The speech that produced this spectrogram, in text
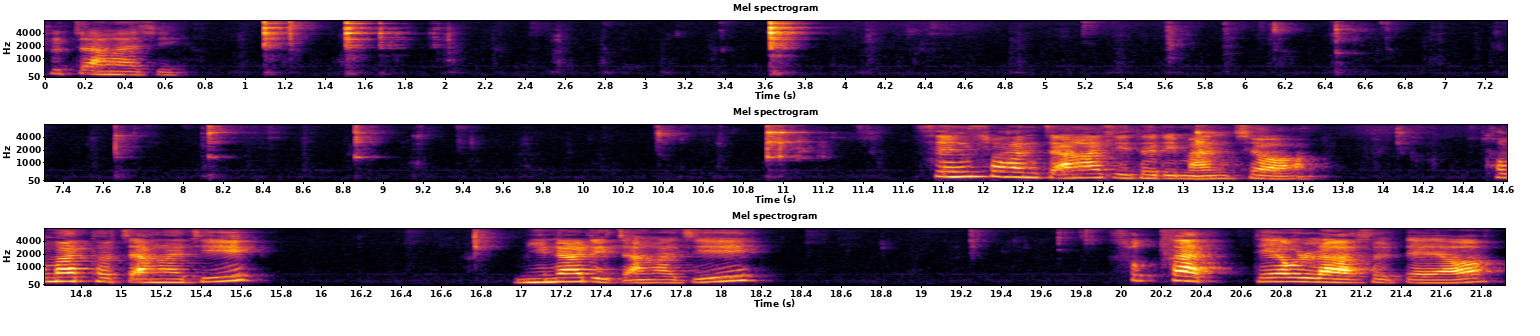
부추장아지. 생소한 장아지들이 많죠. 토마토 장아지, 미나리 장아지, 쑥갓 되어 올라왔을 때요.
